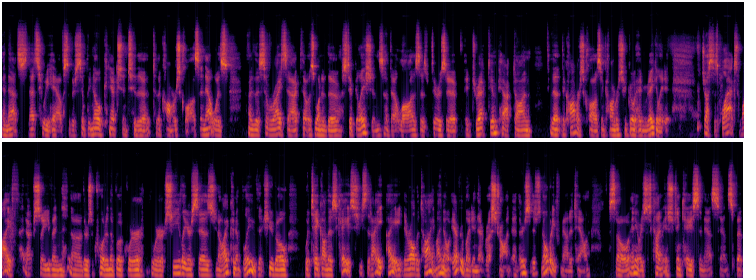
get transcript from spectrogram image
and that's that's who we have. So there's simply no connection to the to the Commerce Clause, and that was under the Civil Rights Act. That was one of the stipulations of that law is that there's a, a direct impact on the, the Commerce Clause, and Congress should go ahead and regulate it. Justice Black's wife actually even uh, there's a quote in the book where where she later says, you know, I couldn't believe that Hugo would take on this case. She said, I, I ate there all the time. I know everybody in that restaurant, and there's there's nobody from out of town. So, anyways, it's kind of an interesting case in that sense. But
